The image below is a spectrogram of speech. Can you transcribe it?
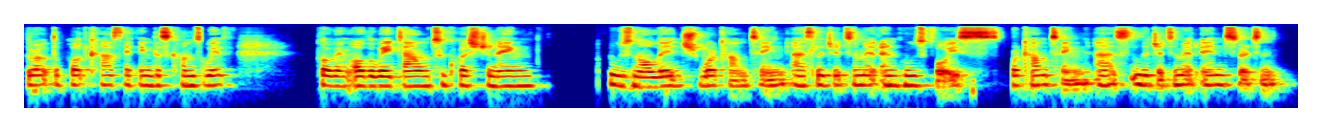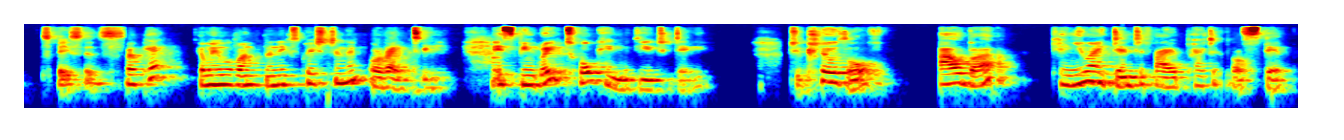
throughout the podcast i think this comes with going all the way down to questioning whose knowledge we're counting as legitimate and whose voice we're counting as legitimate in certain spaces. Okay, can we move on to the next question then? All right. It's been great talking with you today. To close off, Alba, can you identify a practical step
